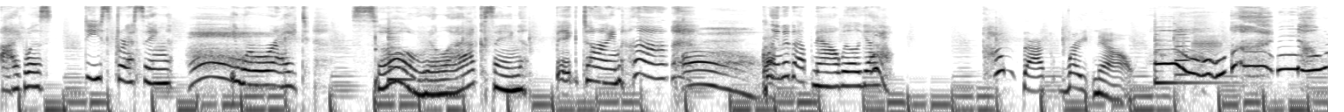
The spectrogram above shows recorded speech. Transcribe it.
I was de-stressing. You were right. So relaxing. Big time, huh? oh, Clean it up now, will ya? come back right now. Oh, no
